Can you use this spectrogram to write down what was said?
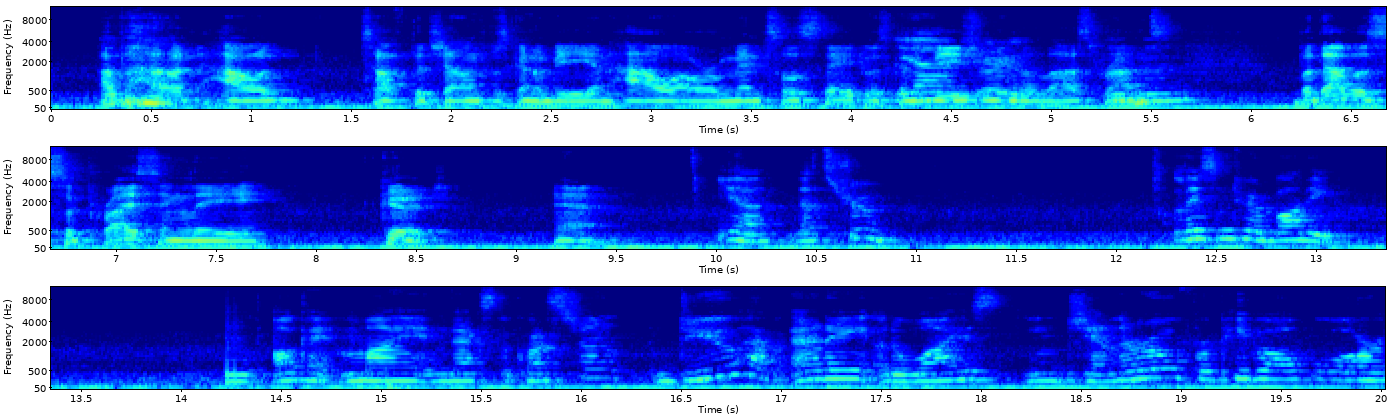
about how tough the challenge was going to be and how our mental state was going to Yeah, be during true. the last runs. Mhm. But that was surprisingly good. Yeah. Yeah, that's true. Listen to your body. Mm, Okay, my next question. Do you have any advice in general for people who are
